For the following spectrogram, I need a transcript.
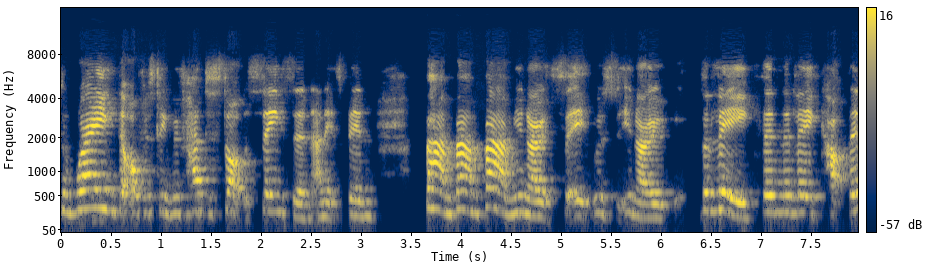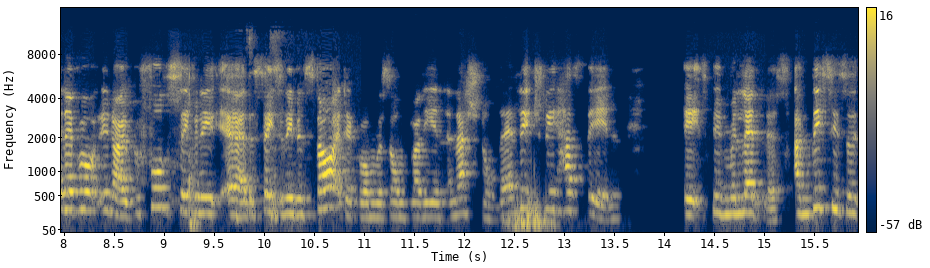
the way that obviously we've had to start the season and it's been bam, bam, bam, you know, it's it was, you know, the league, then the League Cup, then everyone, you know, before the season, uh, the season even started, everyone was on bloody international. There literally has been, it's been relentless, and this is a,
